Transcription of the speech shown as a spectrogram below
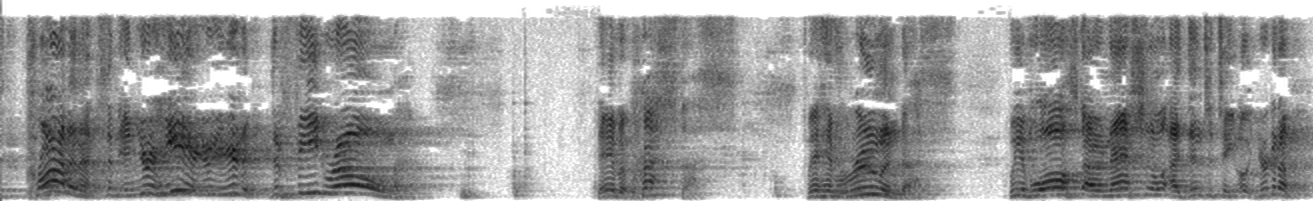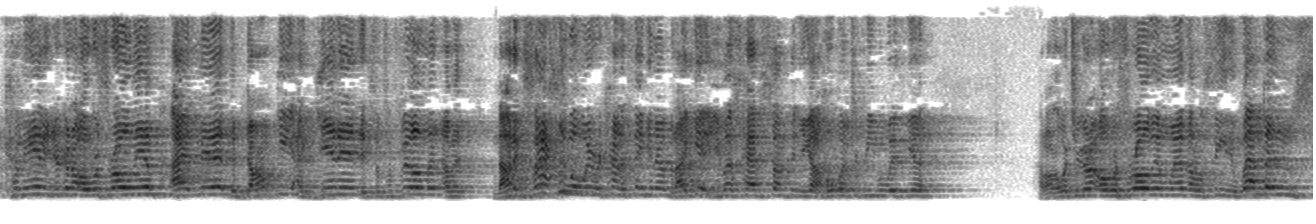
its prominence, and, and you're here. You're here to defeat Rome. They have oppressed us. They have ruined us. We have lost our national identity. Oh, you're going to come in and you're going to overthrow them. I admit, the donkey, I get it. It's a fulfillment. I mean, not exactly what we were kind of thinking of, but I get it. You must have something. You got a whole bunch of people with you. I don't know what you're going to overthrow them with. I don't see any weapons.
